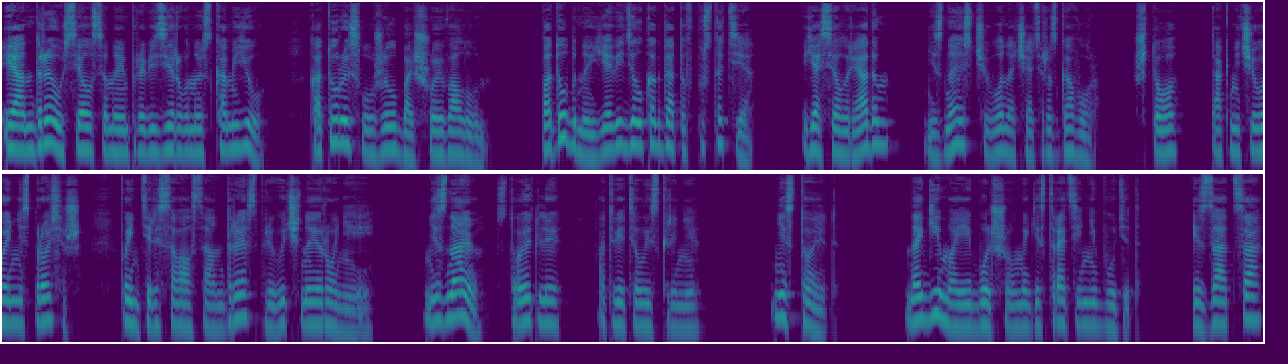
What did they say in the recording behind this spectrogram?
И Андре уселся на импровизированную скамью, которой служил большой валун. Подобный я видел когда-то в пустоте. Я сел рядом, не зная, с чего начать разговор. «Что? Так ничего и не спросишь?» — поинтересовался Андре с привычной иронией. «Не знаю, стоит ли», — ответил искренне. «Не стоит. Ноги моей больше в магистрате не будет. Из-за отца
